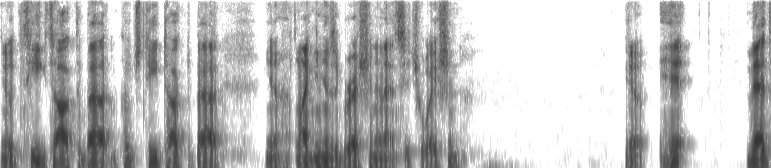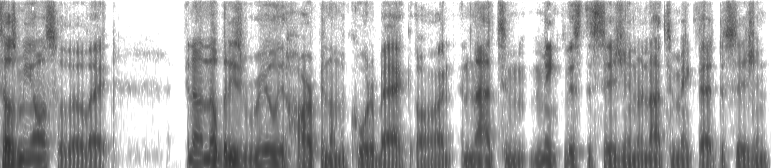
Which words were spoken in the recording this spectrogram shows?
You know, T talked about Coach T talked about you know liking his aggression in that situation. You know, hit, that tells me also though that you know, nobody's really harping on the quarterback on not to make this decision or not to make that decision.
